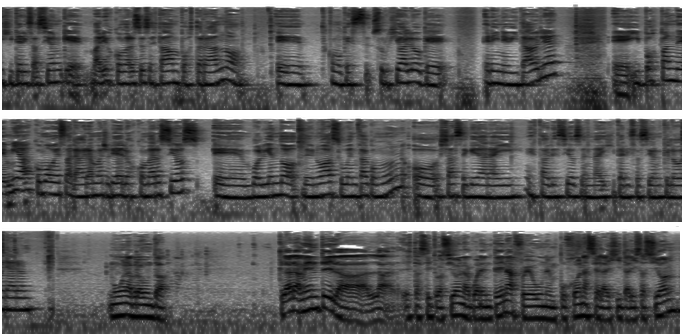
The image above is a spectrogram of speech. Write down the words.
digitalización que varios comercios estaban postergando? Eh, como que surgió algo que era inevitable Eh, y post pandemia, ¿cómo ves a la gran mayoría de los comercios eh, volviendo de nuevo a su venta común o ya se quedan ahí establecidos en la digitalización que lograron? Muy buena pregunta. Claramente esta situación, la cuarentena, fue un empujón hacia la digitalización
